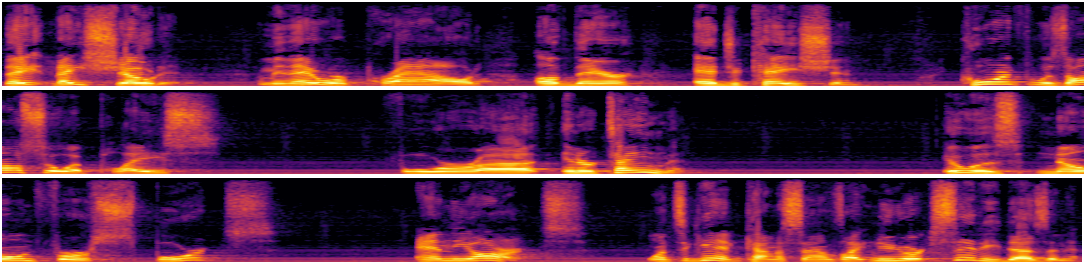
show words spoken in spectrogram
they, they showed it. I mean, they were proud of their education. Corinth was also a place for uh, entertainment. It was known for sports and the arts. Once again, kind of sounds like New York City, doesn't it?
